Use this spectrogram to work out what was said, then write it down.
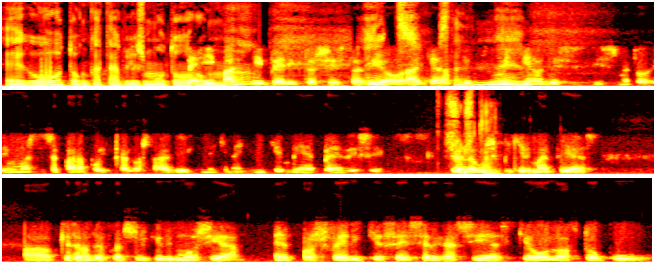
εγώ, τον καταβλισμό των ναι, Ρωμά. Υπάρχει η περίπτωση στα δύο Έτσι, ωράκια. Αυτή τη στιγμή ναι. γίνονται συζητήσεις με το Δήμο. Είμαστε σε πάρα πολύ καλό στάδιο. Είναι και να γίνει και μια επένδυση του ενεργούς επιχειρηματίας. Και θέλω να το ευχαριστήσω και δημόσια. Ε, προσφέρει και θέσεις εργασίας και όλο αυτό που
